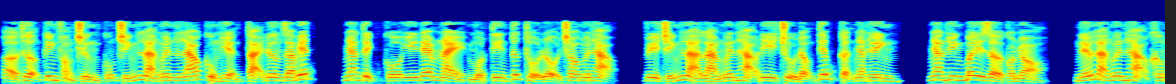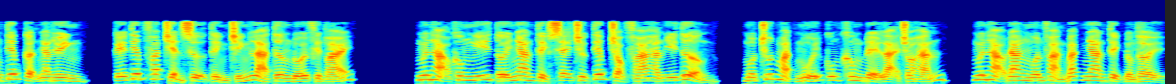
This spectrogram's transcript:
ở thượng kinh phòng trừng cũng chính là nguyên lão cùng hiện tại đương gia biết, nhan tịch cố ý đem này một tin tức thổ lộ cho nguyên hạo, vì chính là làm Nguyên Hạo đi chủ động tiếp cận Nhan Hinh, Nhan Hinh bây giờ còn nhỏ, nếu là Nguyên Hạo không tiếp cận Nhan Hinh, kế tiếp phát triển sự tình chính là tương đối phiền toái. Nguyên Hạo không nghĩ tới Nhan Tịch sẽ trực tiếp chọc phá hắn ý tưởng, một chút mặt mũi cũng không để lại cho hắn. Nguyên Hạo đang muốn phản bác Nhan Tịch đồng thời,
